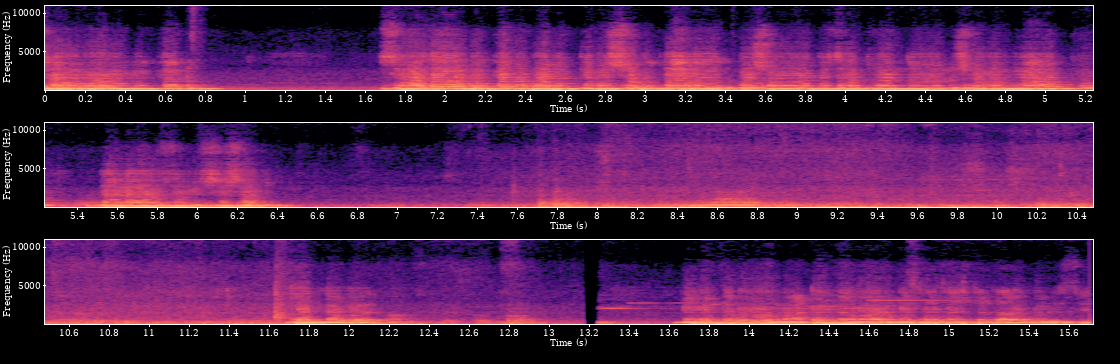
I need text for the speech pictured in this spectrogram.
স্বাভাবিক বিজ্ঞান শাহজালাল বিজ্ঞান প্রযুক্তি বিশ্ববিদ্যালয়ের বৈষম্যবিরোধী ছাত্র আন্দোলন সমন্বয়ক দিলা হোসেন শিশু ধন্যবাদ। করেছে।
